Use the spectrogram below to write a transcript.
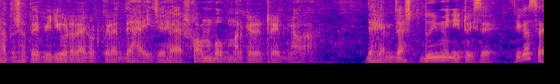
সাথে সাথে ভিডিওটা রেকর্ড করে দেখাই যে হ্যাঁ সম্ভব মার্কেটে ট্রেড নেওয়া। দেখেন জাস্ট দুই মিনিট হয়েছে ঠিক আছে?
